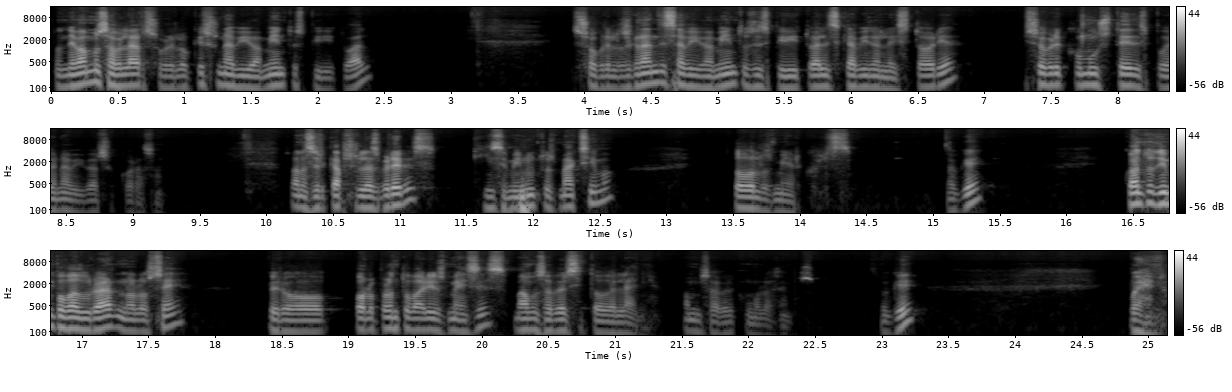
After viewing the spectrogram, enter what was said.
donde vamos a hablar sobre lo que es un avivamiento espiritual, sobre los grandes avivamientos espirituales que ha habido en la historia y sobre cómo ustedes pueden avivar su corazón. Van a ser cápsulas breves, 15 minutos máximo, todos los miércoles. ¿Ok? ¿Cuánto tiempo va a durar? No lo sé, pero por lo pronto varios meses. Vamos a ver si todo el año. Vamos a ver cómo lo hacemos. ¿Ok? Bueno,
